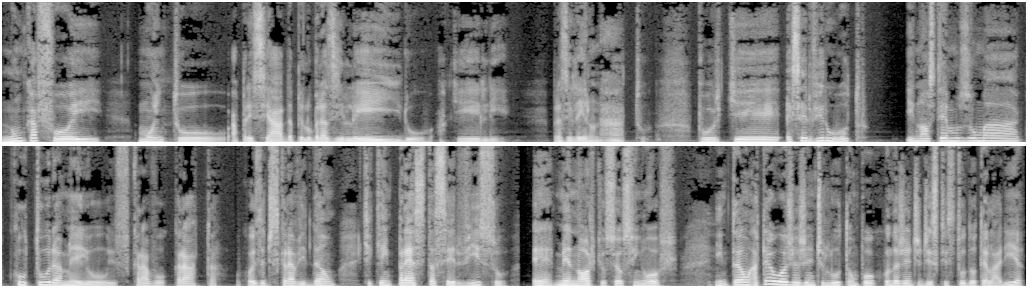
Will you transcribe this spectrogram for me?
nunca foi muito apreciada pelo brasileiro, aquele brasileiro nato, porque é servir o outro. E nós temos uma cultura meio escravocrata, coisa de escravidão, que quem presta serviço é menor que o seu senhor. Então, até hoje a gente luta um pouco quando a gente diz que estuda hotelaria,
